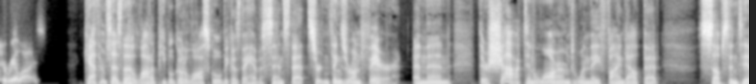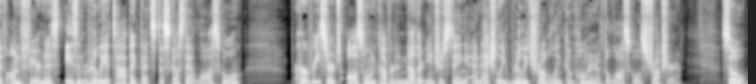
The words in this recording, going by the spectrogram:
to realize. Kathryne says that a lot of people go to law school because they have a sense that certain things are unfair. And then they're shocked and alarmed when they find out that substantive unfairness isn't really a topic that's discussed at law school. her research also uncovered another interesting and actually really troubling component of the law school structure. So,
